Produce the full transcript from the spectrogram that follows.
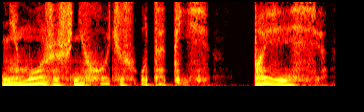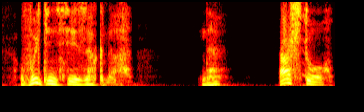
не можешь, не хочешь, утопись. Повесься, выкинься из окна. Да? А что?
